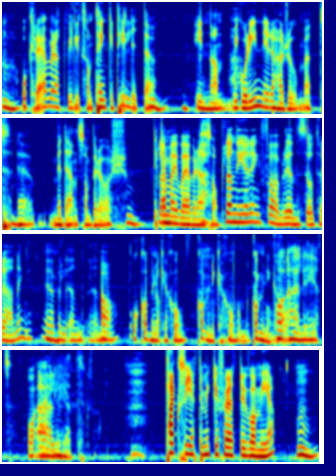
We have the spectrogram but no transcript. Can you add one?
Mm. och kräver att vi liksom tänker till lite Mm. innan vi går in i det här rummet Mm. eh, med den som berörs. Mm. Det kan man ju vara överens om. Planering, förberedelse och träning är Mm. väl en, en Ja, och kommunikation, kommunikation, Kommunikation. Och ärlighet. och ärlighet ärlighet. Tack så jättemycket för att du var med Mm.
